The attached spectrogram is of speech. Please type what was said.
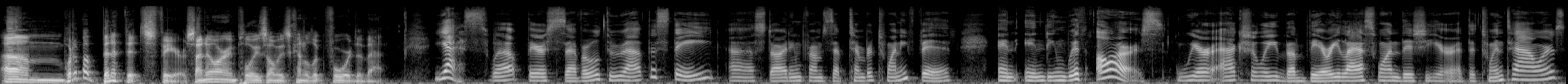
Um, what about benefits fairs? I know our employees always kind of look forward to that. Yes, well, there are several throughout the state, uh, starting from September 25th and ending with ours. We're actually the very last one this year at the Twin Towers,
